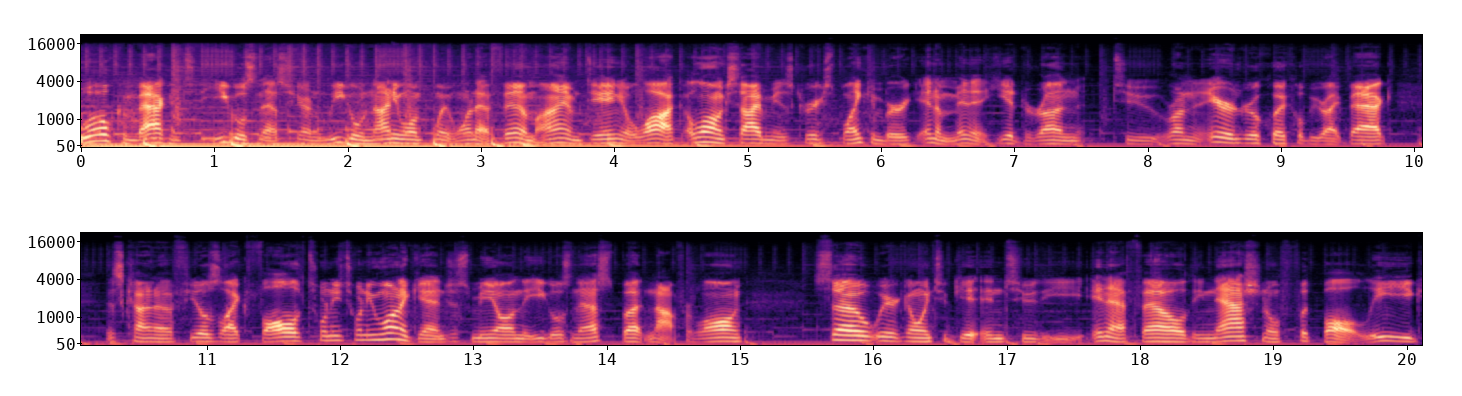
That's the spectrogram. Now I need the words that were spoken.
Welcome back into the Eagles Nest here on Weagle 91.1 FM. I am Daniel Locke. Alongside me is Griggs Blankenburg. In a minute, he had to run to run an errand real quick. He'll be right back. This kind of feels like fall of 2021 again, just me on the Eagles Nest, but not for long. So we're going to get into the NFL, the National Football League,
